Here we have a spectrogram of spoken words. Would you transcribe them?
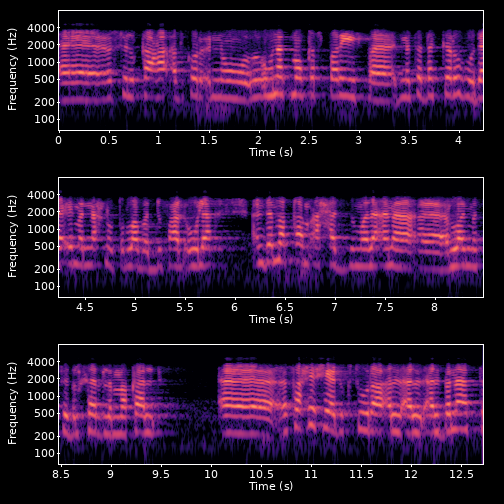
آه، في القاعة أذكر أنه هناك موقف طريف آه، نتذكره دائما نحن طلاب الدفعة الأولى. عندما قام أحد زملائنا آه، الله يمسيه بالخير لما قال صحيح يا دكتورة البنات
